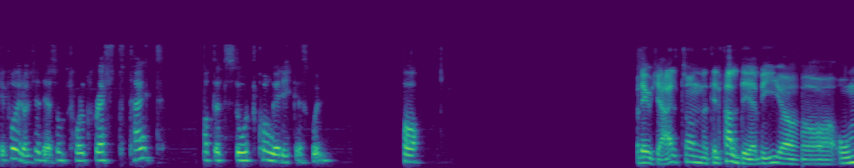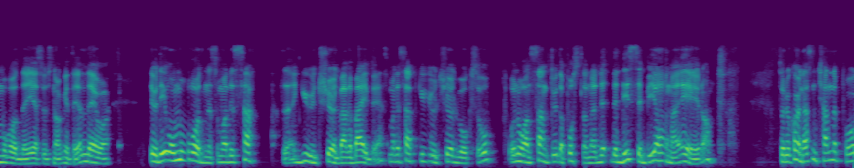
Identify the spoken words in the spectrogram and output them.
i forhold til det som folk flest tenkte at et stort kongerike skulle ha. Det er jo ikke helt sånn tilfeldige byer og områder Jesus snakker til. Det er, jo, det er jo de områdene som hadde sett Gud sjøl være baby, som hadde sett Gud sjøl vokse opp. Og nå har han sendt ut apostlene. Det, det disse byene er i. da. Så du kan jo nesten kjenne på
